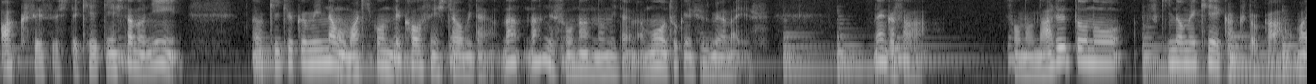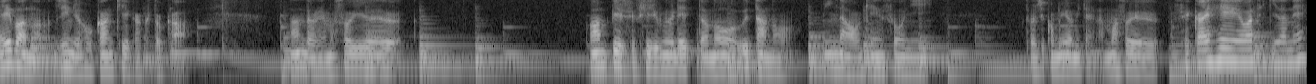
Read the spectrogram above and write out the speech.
アクセスして経験したのになんか結局みんなも巻き込んでカオスにしちゃおうみたいな。ななんでそうなんのみたいなもう特に説明はないです。なんかさそのナルトの月の目計画とか、まあ、エヴァの人類保管計画とかなんだろうね、まあ、そういう「ワンピースフィルムレッドの歌のみんなを幻想に閉じ込めようみたいな、まあ、そういう世界平和的なね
